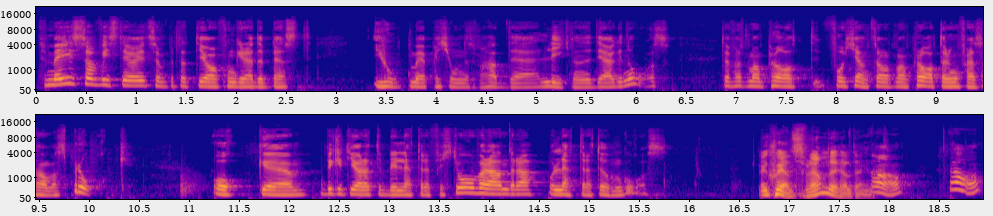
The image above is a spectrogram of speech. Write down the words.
För mig så visste jag till exempel att jag fungerade bäst ihop med personer som hade liknande diagnos. Därför att man prat, får känslan av att man pratar ungefär samma språk. Och, eh, vilket gör att det blir lättare att förstå varandra och lättare att umgås. En själsfrände helt enkelt. Ja, ja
